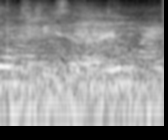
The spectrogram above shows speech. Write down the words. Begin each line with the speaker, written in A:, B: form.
A: Speaks of.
